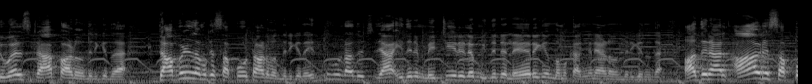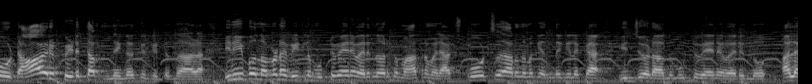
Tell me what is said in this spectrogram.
ഡുവൽ സ്റ്റാപ്പാണ് വന്നിരിക്കുന്നത്. ഡബിൾ നമുക്ക് സപ്പോർട്ടാണ് വന്നിരിക്കുന്നത്. എന്തുകൊണ്ടാണെന്ന് വെച്ചാൽ ഇതിന്റെ മെറ്റീരിയലും ഇതിന്റെ ലെയറിങ്ങും നമുക്ക് അങ്ങനെയാണ് വന്നിരിക്കുന്നത്. അതിനാൽ ആ ഒരു സപ്പോർട്ട് ആ ഒരു പിടുത്തം നിങ്ങൾക്ക് കിട്ടുന്നതാണ്. ഇനിയിപ്പോൾ നമ്മുടെ വീട്ടിൽ മുട്ടുവേന വരുന്നവർക്ക് മാത്രമല്ല സ്പോർട്സ് കാരണം നമുക്ക് എന്തെങ്കിലുമൊക്കെ ഇഞ്ചേർഡ് ആകുന്നു മുട്ടുവേന വരുന്നു അല്ല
